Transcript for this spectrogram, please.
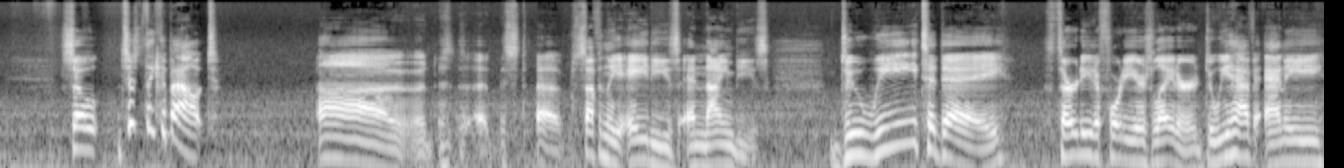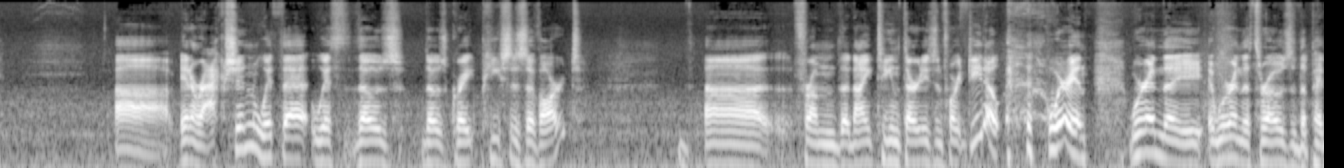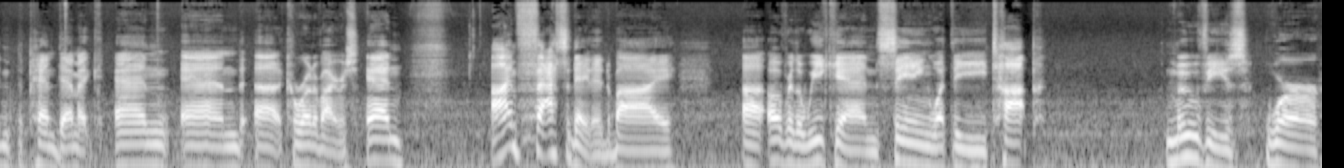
So just think about uh, uh, stuff in the 80s and 90s. Do we today, 30 to 40 years later, do we have any uh, interaction with that with those those great pieces of art uh, from the 1930s and 40s? Do you know we're in we're in the we're in the throes of the pan- pandemic and and uh, coronavirus and I'm fascinated by uh, over the weekend seeing what the top movies were.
